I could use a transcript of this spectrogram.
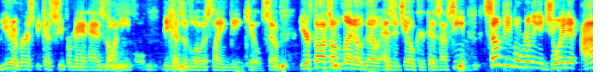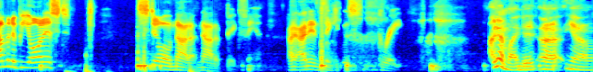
universe because Superman has gone evil because of Lois Lane being killed. So your thoughts on Leto though as a Joker? Because I've seen some people really enjoyed it. I'm to be honest, still not a not a big fan. I, I didn't think it was great. I didn't mind it. Uh, you know,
